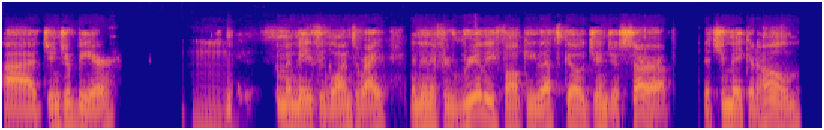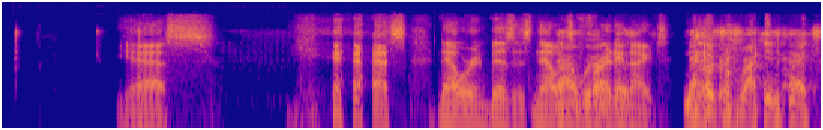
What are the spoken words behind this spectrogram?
uh, ginger beer? Mm. Some amazing ones, right? And then if you're really funky, let's go ginger syrup that you make at home. Yes. Yes. Now we're in business. Now, now it's a Friday night. Now it's a Friday night.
